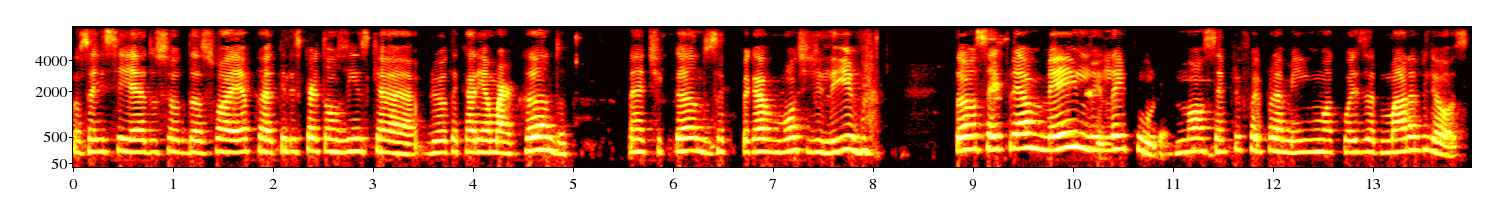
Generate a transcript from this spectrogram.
Não sei se é do seu, da sua época, aqueles cartãozinhos que a bibliotecária ia marcando, né, ticando, você pegava um monte de livro. Então, eu sempre amei leitura. Nossa, sempre foi para mim uma coisa maravilhosa.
